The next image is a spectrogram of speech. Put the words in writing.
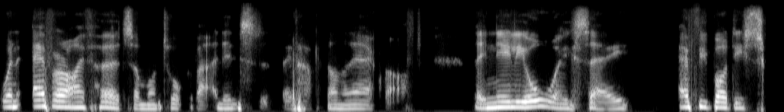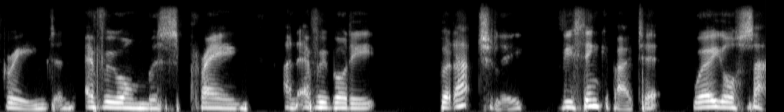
whenever I've heard someone talk about an incident they've happened on an aircraft, they nearly always say everybody screamed and everyone was praying and everybody, but actually, if you think about it, where you're sat,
